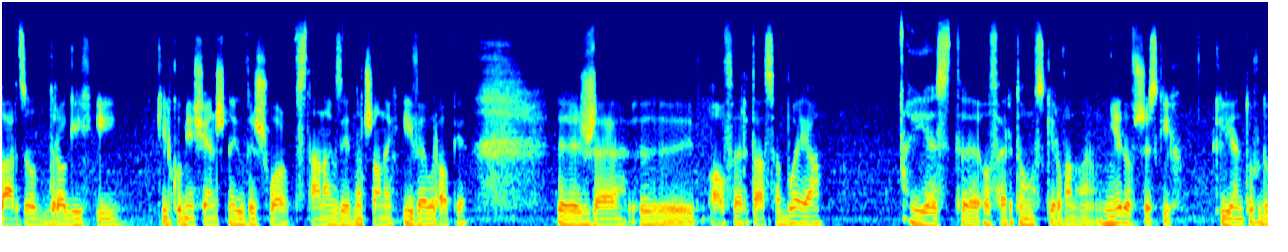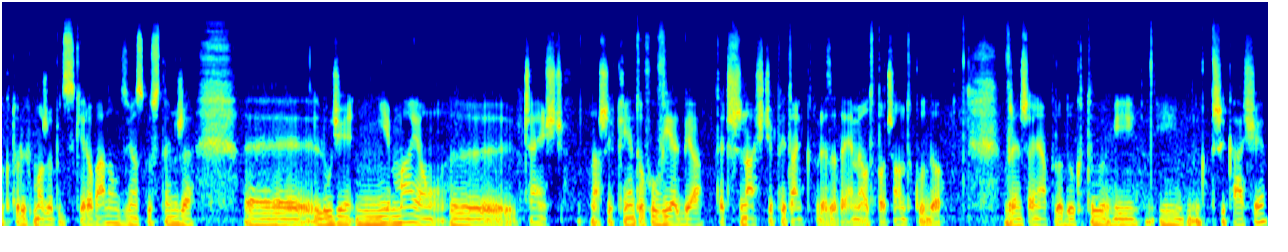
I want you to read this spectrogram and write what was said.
bardzo drogich i kilkumiesięcznych wyszło w Stanach Zjednoczonych i w Europie, że oferta Subwaya jest ofertą skierowaną nie do wszystkich klientów, do których może być skierowaną, w związku z tym, że e, ludzie nie mają, e, część naszych klientów uwielbia te 13 pytań, które zadajemy od początku do wręczenia produktu i, i przy kasie.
